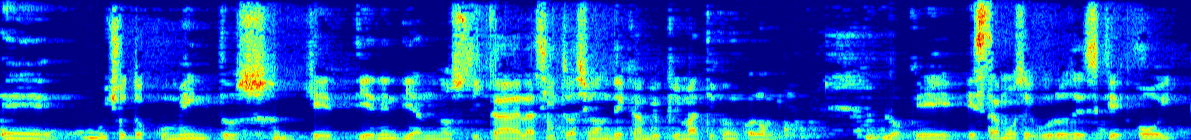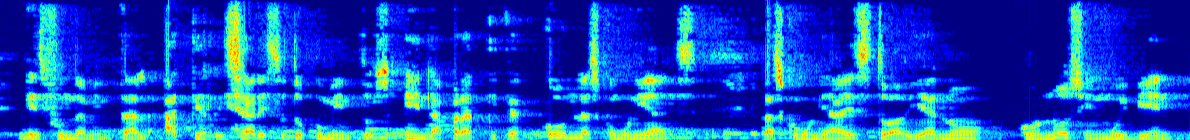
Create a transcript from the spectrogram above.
eh, muchos documentos que tienen diagnosticada la situación de cambio climático en Colombia. Lo que estamos seguros es que hoy es fundamental aterrizar estos documentos en la práctica con las comunidades. Las comunidades todavía no conocen muy bien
